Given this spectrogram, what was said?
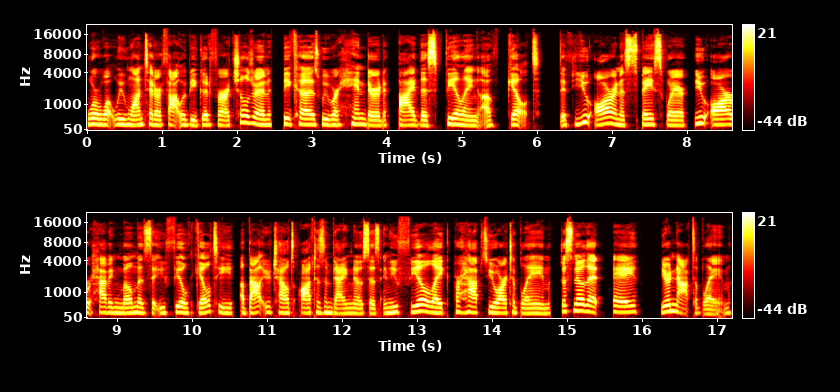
were what we wanted or thought would be good for our children because we were hindered by this feeling of guilt. If you are in a space where you are having moments that you feel guilty about your child's autism diagnosis and you feel like perhaps you are to blame, just know that A, you're not to blame.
